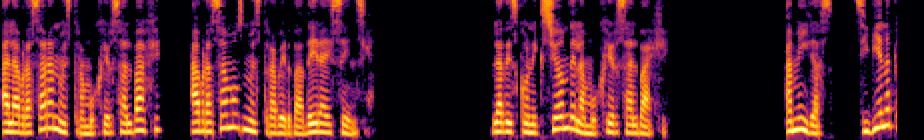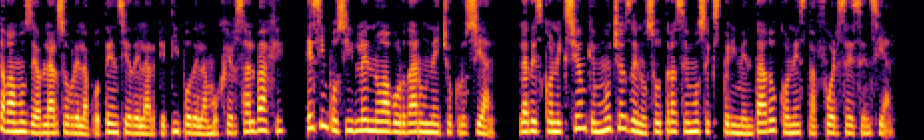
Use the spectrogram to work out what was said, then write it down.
al abrazar a nuestra mujer salvaje, abrazamos nuestra verdadera esencia. La desconexión de la mujer salvaje. Amigas, si bien acabamos de hablar sobre la potencia del arquetipo de la mujer salvaje, es imposible no abordar un hecho crucial, la desconexión que muchas de nosotras hemos experimentado con esta fuerza esencial.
